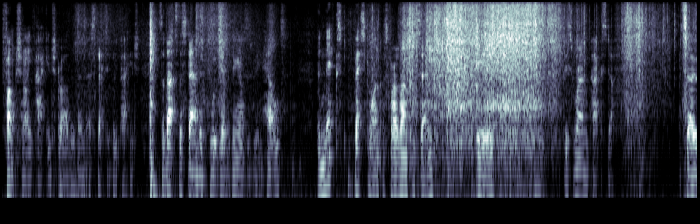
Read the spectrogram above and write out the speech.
functionally packaged rather than aesthetically packaged. So that's the standard to which everything else is being held. The next best one, as far as I'm concerned, is this Ranpak stuff. So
